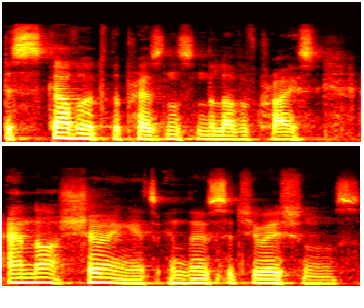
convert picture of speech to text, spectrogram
discovered the presence and the love of Christ and are showing it in those situations.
